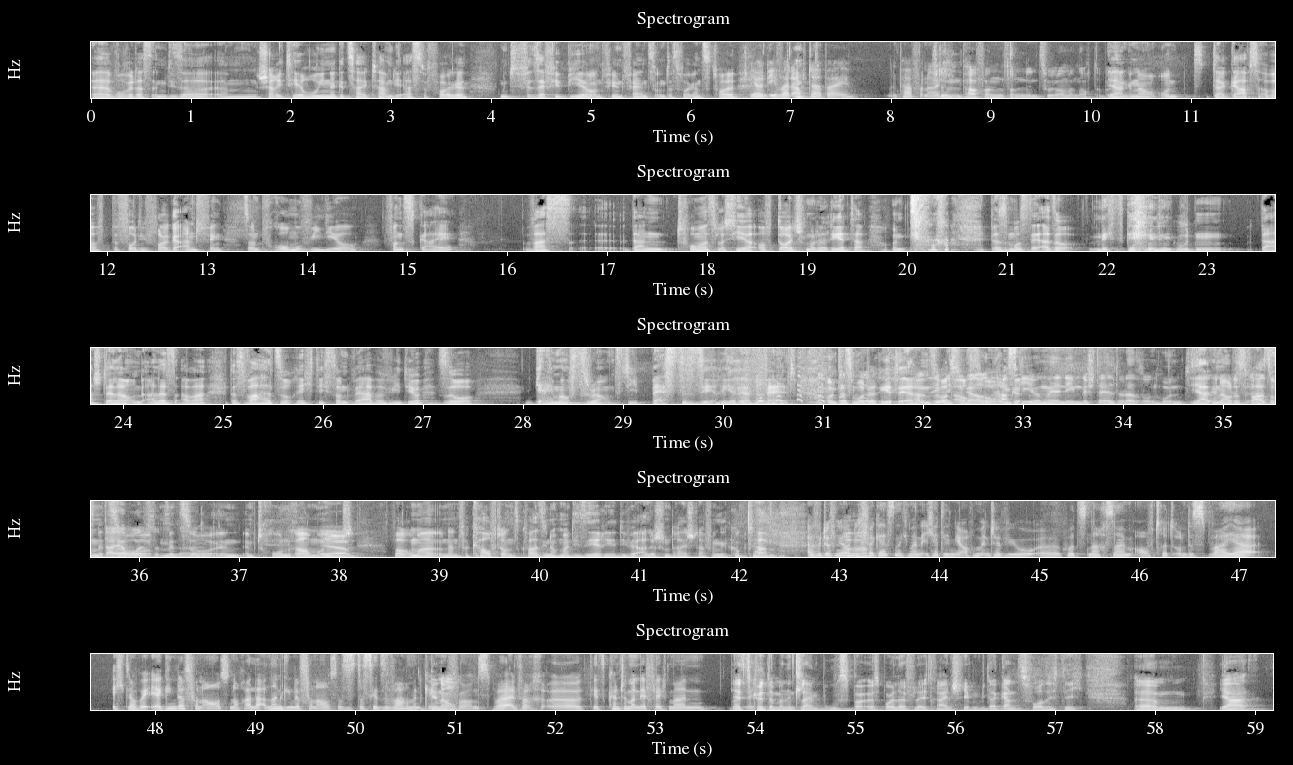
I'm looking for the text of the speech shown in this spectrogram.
äh, wo wir das in dieser ähm, Charité-Ruine gezeigt haben, die erste Folge, mit sehr viel Bier und vielen Fans und das war ganz toll. Ja, und ihr wart auch dabei. Ein paar von euch. Stimmt, ein paar von, von den Zuhörern waren auch dabei. Ja, genau. Und da gab es aber, bevor die Folge anfing, so ein Promo-Video von Sky, was äh, dann Thomas Lochier auf Deutsch moderiert hat. Und das musste, also nichts gegen den guten Darsteller und alles, aber das war halt so richtig so ein Werbevideo, so Game of Thrones, die beste Serie der Welt. Und das moderierte er Haben dann Sie so nicht auch sogar so noch einen Husky umge- irgendwer daneben gestellt oder so, ein Hund? Ja, Also genau, das war so mit Direwolf so, mit so im, im Thronraum und Ja. warum er, und dann verkauft er uns quasi nochmal die Serie, die wir alle schon drei Staffeln geguckt haben. Aber wir dürfen ja auch Aber- nicht vergessen, ich meine, ich hatte ihn ja auch im Interview äh, kurz nach seinem Auftritt und es war ja, ich glaube, er ging davon aus, noch alle anderen gingen davon aus, dass es das jetzt war mit Game Genau. of Thrones. Weil einfach, äh, jetzt könnte man ja vielleicht mal ein. weiß Jetzt nicht, könnte man einen kleinen Buch-Spoiler vielleicht reinschreiben, wieder ganz vorsichtig. Ähm, ja,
